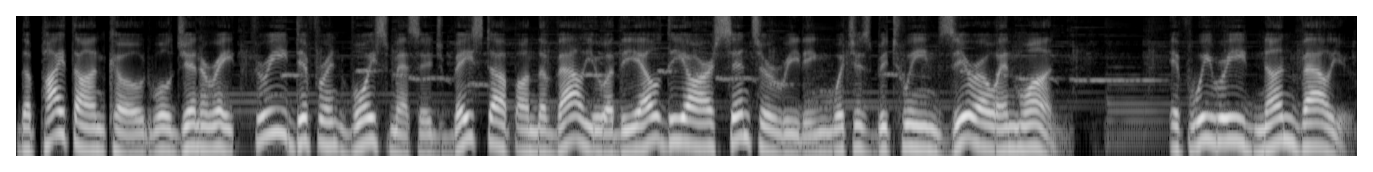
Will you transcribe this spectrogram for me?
The Python code will generate three different voice message based up on the value of the LDR sensor reading which is between 0 and 1. If we read none value,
